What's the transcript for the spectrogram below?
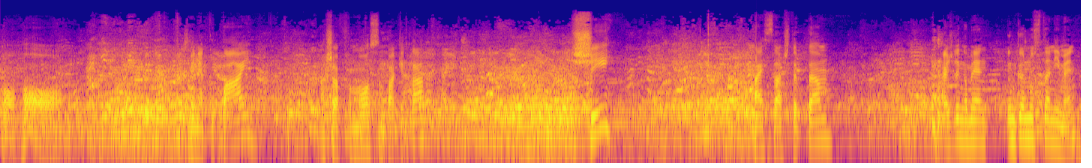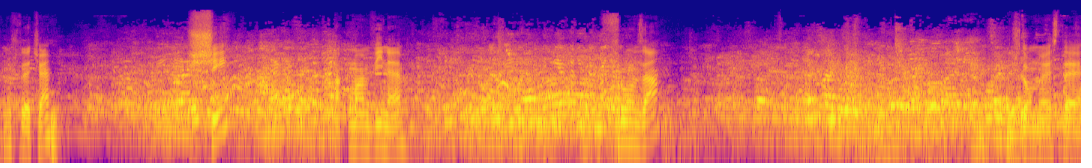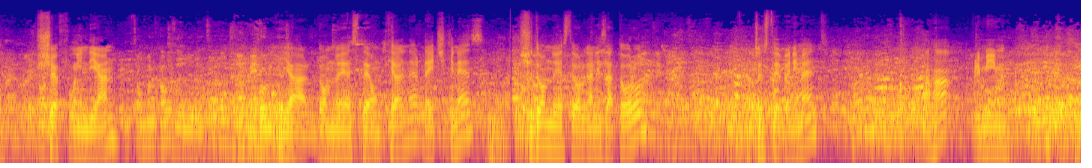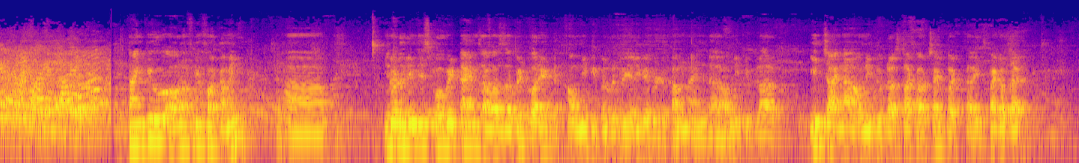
Oho! Vine cu pai, așa frumos împachetat. Și hai să așteptăm. Aici lângă mine încă nu stă nimeni, nu știu de ce. Și acum îmi vine frunza. Deci domnul este șeful indian, iar domnul este un chelner de aici chinez și domnul este organizatorul acestui eveniment. Aha, primim Thank you all of you for coming. Uh, you know, during these COVID times, I was a bit worried how many people will really be able to come and uh, how many people are in China, how many people are stuck outside. But uh, in spite of that,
